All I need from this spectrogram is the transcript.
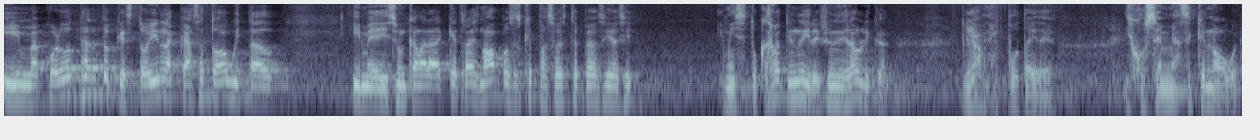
Y me acuerdo tanto que estoy en la casa todo agüitado y me dice un camarada, ¿qué traes? No, pues es que pasó este pedo así y así. Y me dice, ¿tu carro tiene dirección hidráulica? Le digo, ni puta idea. Dijo, se me hace que no, güey.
